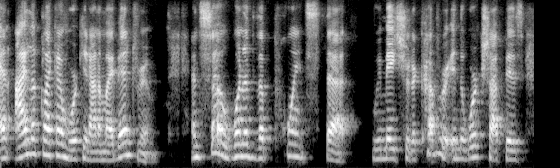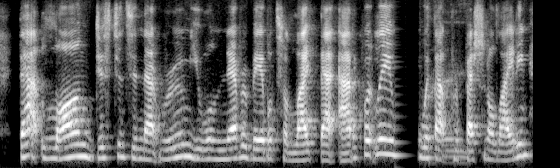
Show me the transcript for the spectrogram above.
and I look like I'm working out of my bedroom. And so, one of the points that we made sure to cover in the workshop is that long distance in that room, you will never be able to light that adequately without right. professional lighting.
